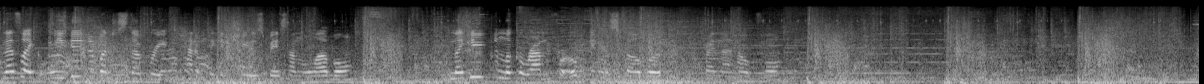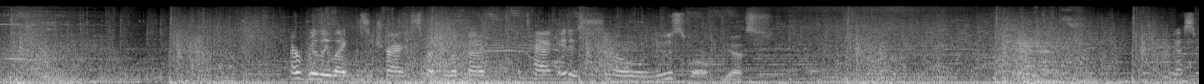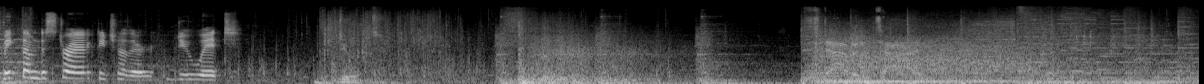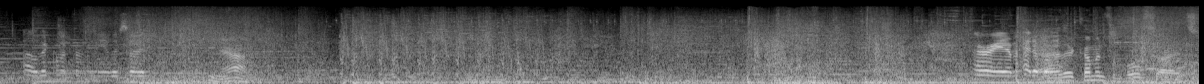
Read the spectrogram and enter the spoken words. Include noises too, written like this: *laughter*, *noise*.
And that's like well, you get a bunch of stuff where you can kind of pick and choose based on the level. And, like you can look around for opening a spell book. Find that helpful. I really like this attract special effect attack. It is so useful. Yes. Yes, make them distract each other. Do it. Do it. Stabbing time. Oh, they're coming from the other side. Yeah. Alright, I'm ahead of Uh, them. they're coming from both sides.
